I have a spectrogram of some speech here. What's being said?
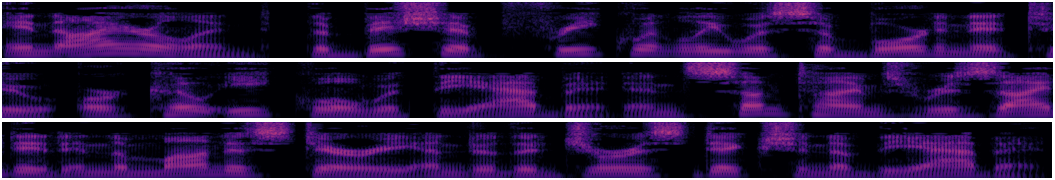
In Ireland, the bishop frequently was subordinate to or co-equal with the abbot and sometimes resided in the monastery under the jurisdiction of the abbot.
